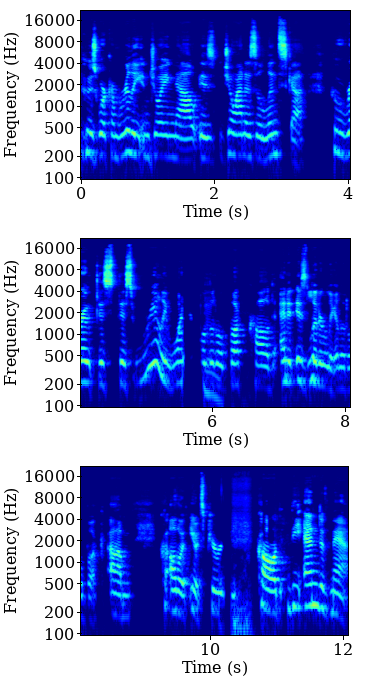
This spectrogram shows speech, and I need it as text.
whose work I'm really enjoying now is Joanna Zylinska, who wrote this this really wonderful mm. little book called, and it is literally a little book, um, although you know it's peer called "The End of Man,"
